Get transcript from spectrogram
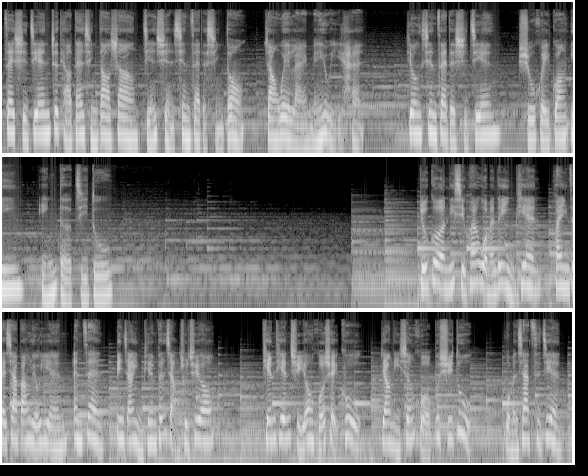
在时间这条单行道上拣选现在的行动，让未来没有遗憾。用现在的时间赎回光阴，赢得基督。如果你喜欢我们的影片，欢迎在下方留言、按赞，并将影片分享出去哦。天天取用活水库，让你生活不虚度。我们下次见。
